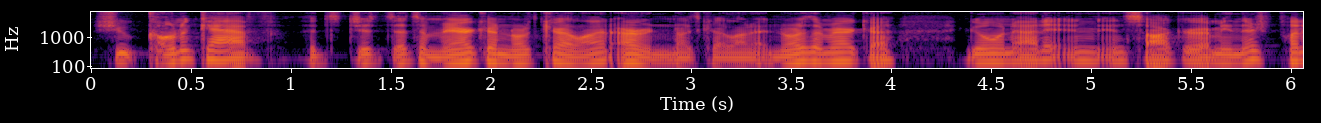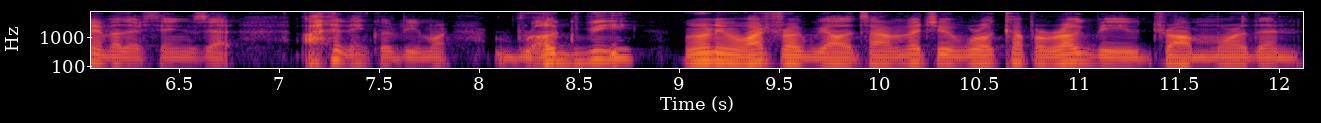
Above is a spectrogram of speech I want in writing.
shoot CONCACAF. That's just that's America, North Carolina, or North Carolina, North America going at it in, in soccer. I mean, there's plenty of other things that I think would be more rugby. We don't even watch rugby all the time. I bet you World Cup of rugby would draw more than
